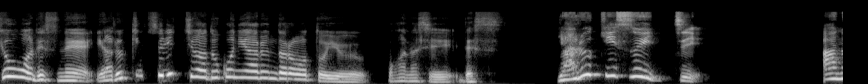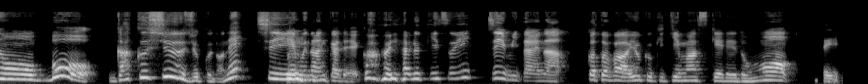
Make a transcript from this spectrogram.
今日はですねやる気スイッチはどこにあるんだろうというお話です。やる気スイッチ。あの、某学習塾のね、CM なんかで、このやる気スイッチみたいな言葉はよく聞きますけれども、はい。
